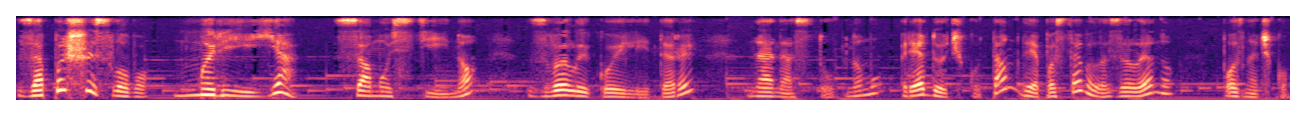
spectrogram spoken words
Запиши слово мрія самостійно з великої літери на наступному рядочку, там, де я поставила зелену позначку.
